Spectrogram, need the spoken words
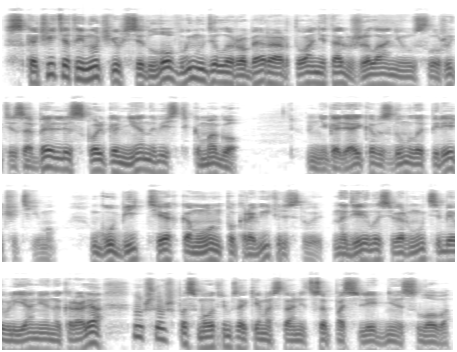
Вскочить этой ночью в седло вынудило Робера Артуа не так желание услужить Изабелле, сколько ненависть к Маго. Негодяйка вздумала перечить ему, губить тех, кому он покровительствует, надеялась вернуть себе влияние на короля. Ну что ж, посмотрим, за кем останется последнее слово.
